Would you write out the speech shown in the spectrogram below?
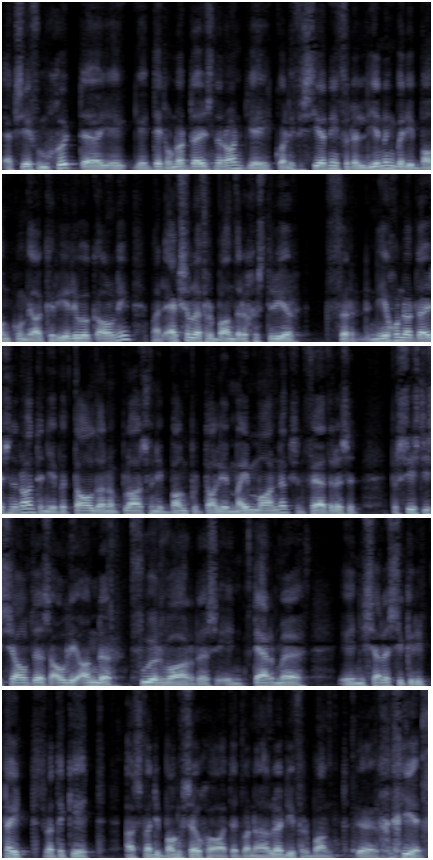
Ek sê vir hom, "Goed, uh, jy jy het net 100 000 rand. Jy kwalifiseer nie vir 'n lening by die bank om watter rede ook al nie, maar ek sal 'n verband registreer vir 900 000 rand en jy betaal dan in plaas van die bank betaal jy my maandeliks en verder is dit presies dieselfde as al die ander voorwaardes en terme en dieselfde sekuriteit wat ek het as wat die bank sou gehad het wanneer hulle die verband uh, gegee het.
